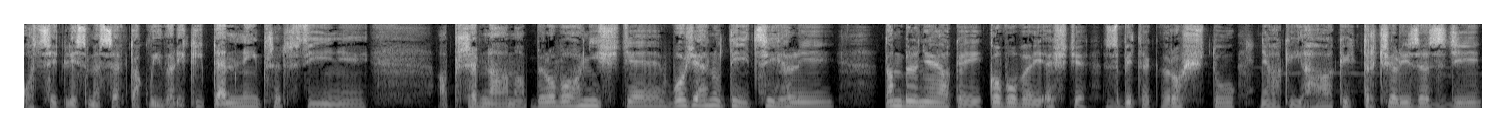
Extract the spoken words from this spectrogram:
ocitli jsme se v takový veliký temný předstíni a před náma bylo ohniště, ožehnutý cihly, tam byl nějaký kovovej ještě zbytek roštu, nějaký háky trčely ze zdi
